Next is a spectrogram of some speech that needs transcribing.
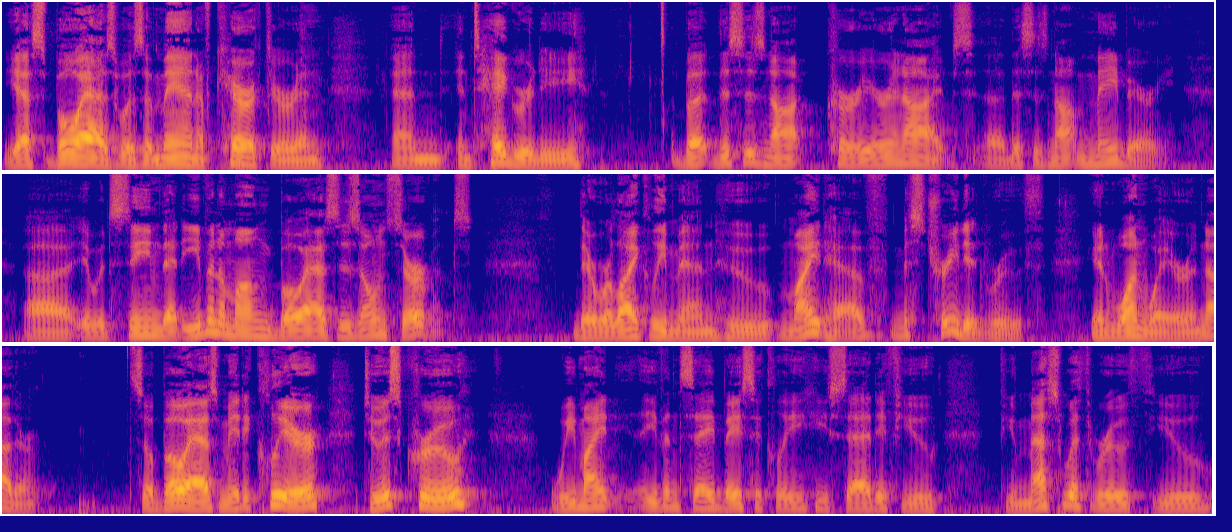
Yes, Boaz was a man of character and, and integrity, but this is not Currier and Ives. Uh, this is not Mayberry. Uh, it would seem that even among Boaz's own servants, there were likely men who might have mistreated Ruth in one way or another. So Boaz made it clear to his crew. We might even say, basically, he said, if you, if you mess with Ruth, you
